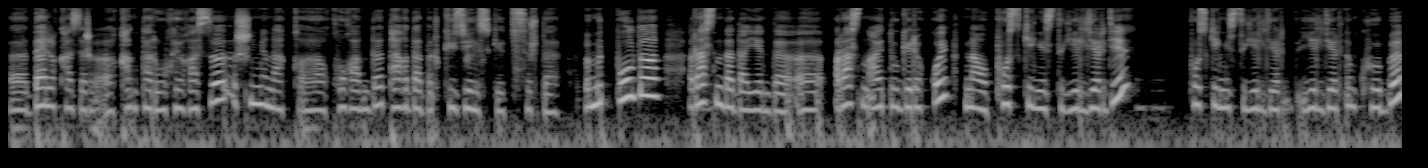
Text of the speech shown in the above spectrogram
ә, дәл қазір қаңтар оқиғасы шынымен ақ қоғамды тағы да бір күйзеліске түсірді. Үміт болды. Расында да енді ә, расын айту керек қой. Мынау посткеңестік елдерде посткеңестік елдер, елдердің көбі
